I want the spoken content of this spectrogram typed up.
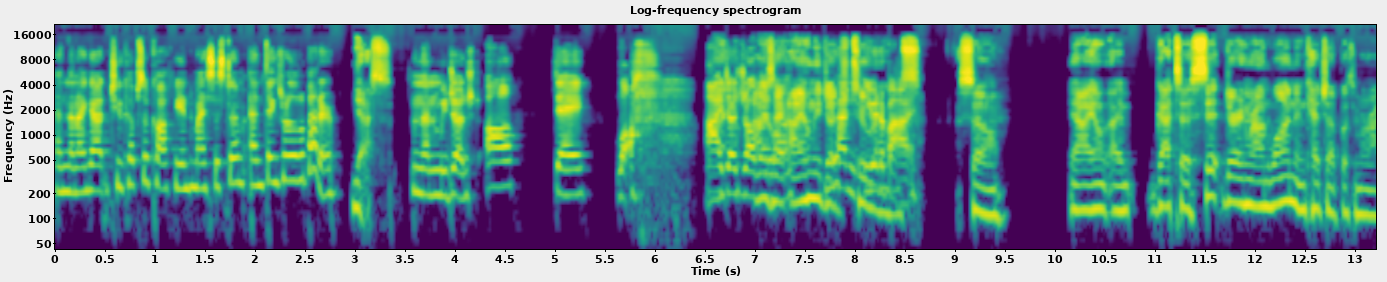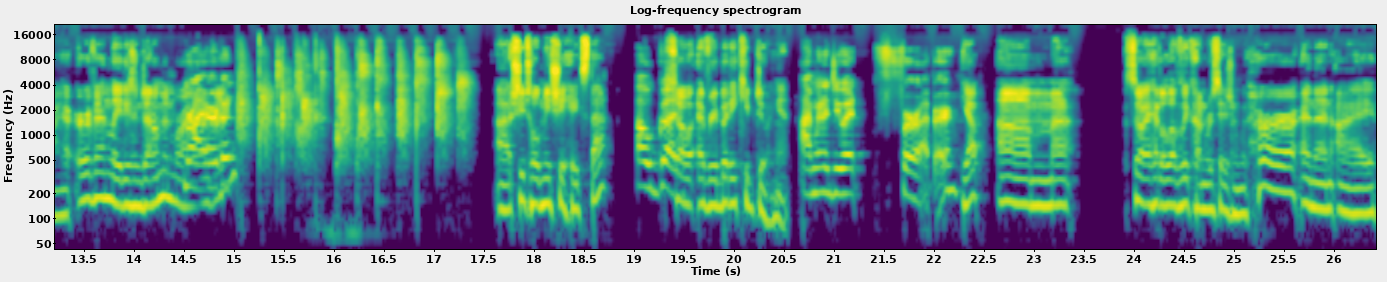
and then I got two cups of coffee into my system, and things were a little better. yes. And then we judged all day long. I judged all day I, long. like, I only You judged had- two You had to buy. rounds. So, yeah, I, I got to sit during round one and catch up with Mariah Irvin. Ladies and gentlemen, Mariah, Mariah Irvin. Urban. Uh, she told me she hates that. Oh, good. So everybody keep doing it. I'm gonna do it forever. Yep. Um, so I had a lovely conversation with her, and then I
